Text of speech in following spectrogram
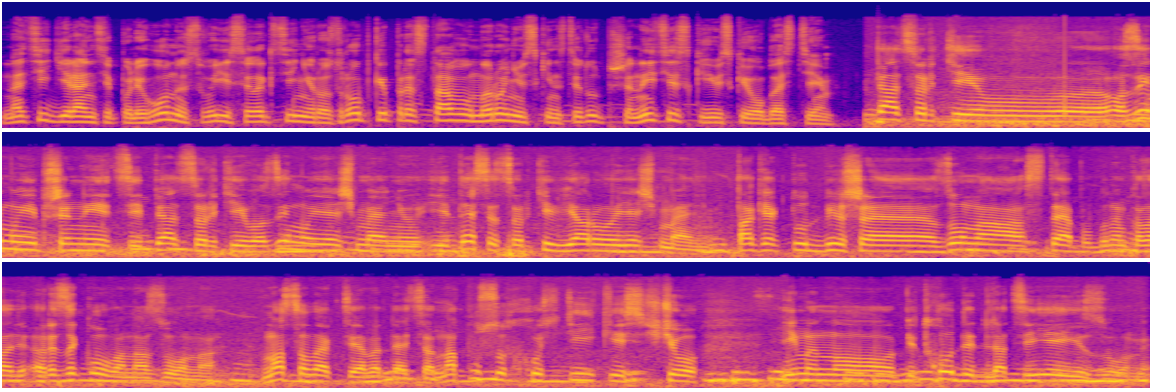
На цій ділянці полігону свої селекційні розробки представив Миронівський інститут пшениці з Київської області. П'ять сортів е, озимої пшениці, 5 сортів озимої ячменю і 10 сортів ярого ячменю. Так як тут більше зона степу, будемо казати, ризикована зона. У нас селекція ведеться на пусохостійкість, що іменно підходить для цієї зони.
